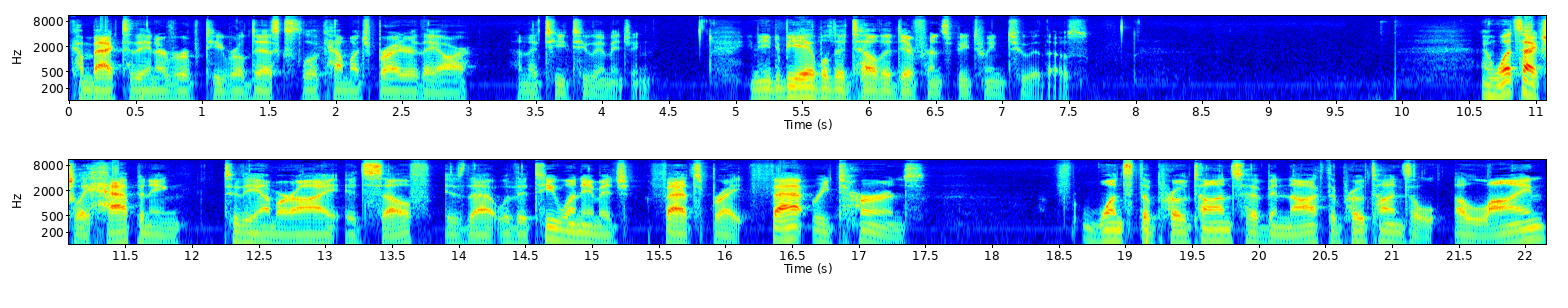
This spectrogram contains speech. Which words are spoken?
Come back to the intervertebral discs, look how much brighter they are on the T2 imaging. You need to be able to tell the difference between two of those. And what's actually happening to the MRI itself is that with a T1 image, fat's bright. Fat returns once the protons have been knocked, the protons align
